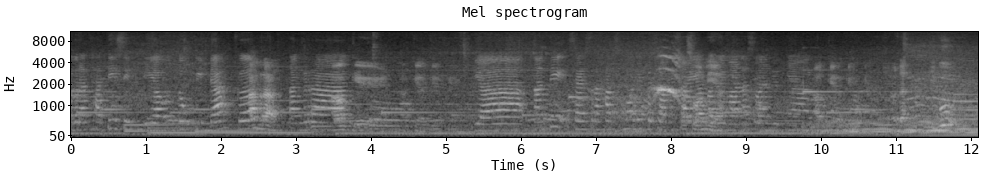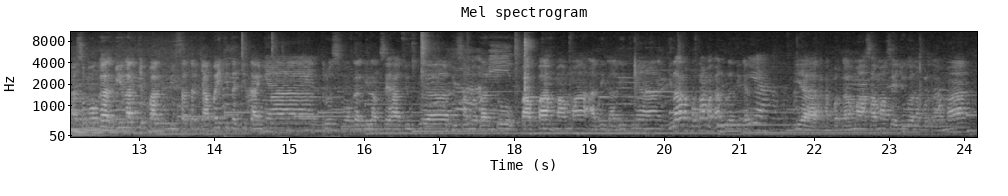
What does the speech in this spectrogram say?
berat hati sih dia untuk pindah ke Tangerang. Oke, oke, oke, ya nanti saya serahkan semua deh ke suami saya suami ya? bagaimana selanjutnya oke oke. Udah, Ibu, nah, semoga Gilang cepat bisa tercapai cita-citanya. Terus semoga Gilang sehat juga, bisa Ya, membantu papa, mama, adik-adiknya. Gilang anak pertama kan berarti kan? iya Iya, anak pertama sama saya juga anak pertama.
